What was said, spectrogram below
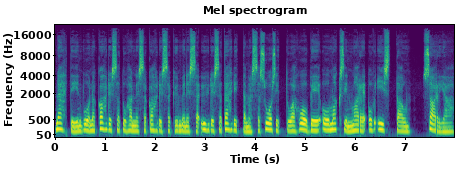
nähtiin vuonna 2021 tähdittämässä suosittua HBO Maxin Mare of Easttown sarjaa,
